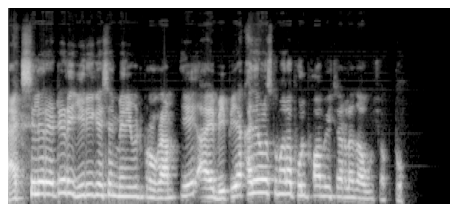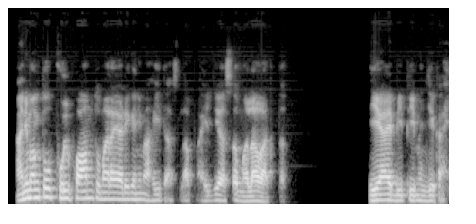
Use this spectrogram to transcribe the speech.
Accelerated irrigation benefit programme A I B P एखाद्या वेळेस तुम्हाला फुल फॉर्म विचारला जाऊ शकतो. आणि मग तो फुल फॉर्म तुम्हाला या ठिकाणी माहीत असला पाहिजे असं मला वाटतं. ए आय बी पी म्हणजे काय?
